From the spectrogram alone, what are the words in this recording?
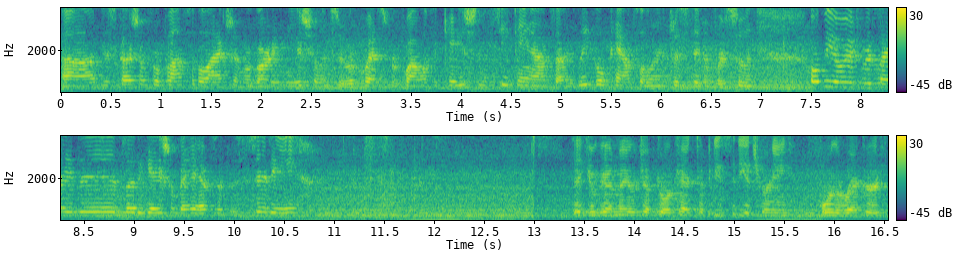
Uh, Discussion for possible action regarding the issuance of requests for qualifications seeking outside legal counsel interested in pursuing opioid-related litigation on behalf of the city. Thank you again, Mayor Jeff Dorocak, Deputy City Attorney. For the record,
